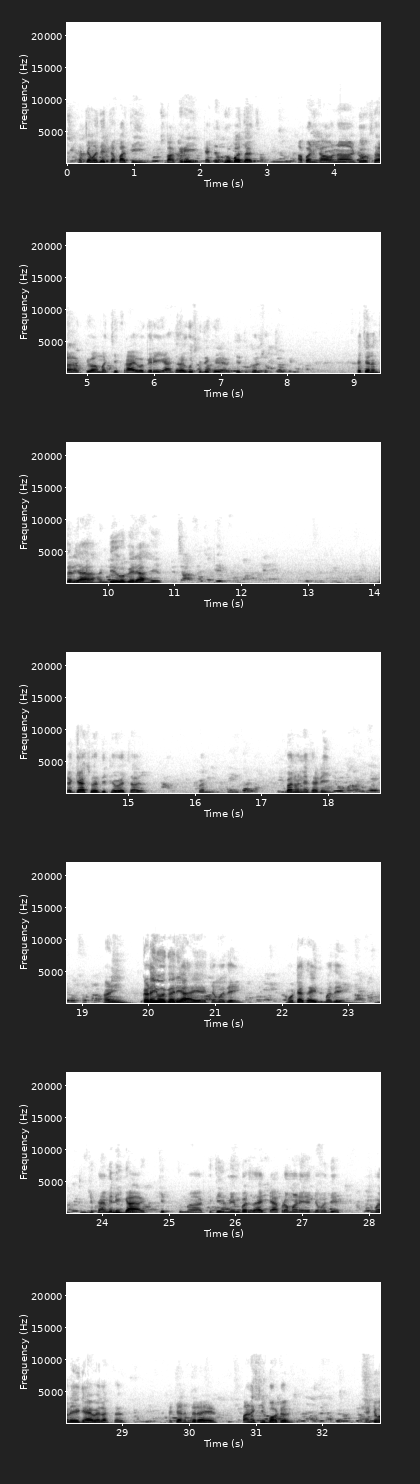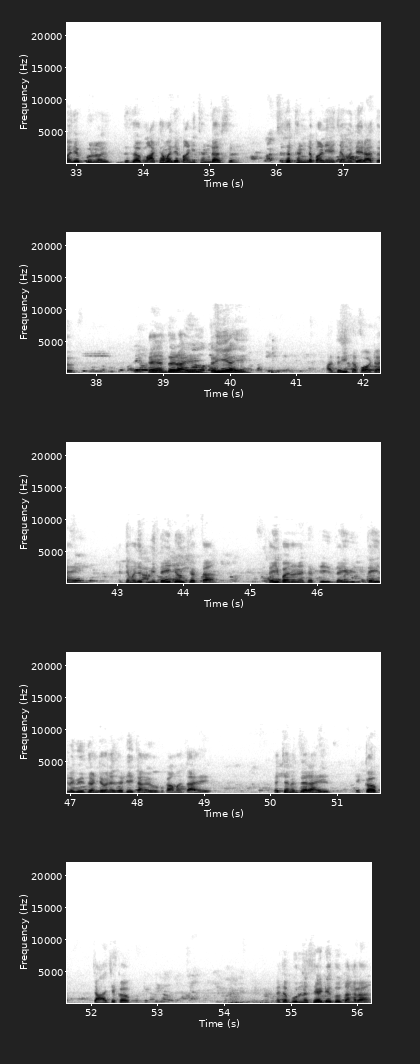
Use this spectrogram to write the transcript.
ह्याच्यामध्ये चपाती भाकरी त्याच्यासोबतच आपण घावना डोसा किंवा मच्छी फ्राय वगैरे या सगळ्या गोष्टी देखील याच्यात करू शकतो. त्याच्यानंतर ह्या हंडी वगैरे आहेत. त्या गॅसवरती ठेवायचा. पण बनवण्यासाठी. आणि कढई वगैरे आहे याच्यामध्ये मोठ्या साईजमध्ये तुमची फॅमिली का कि किती मेंबर्स आहेत त्याप्रमाणे याच्यामध्ये तुम्हाला हे घ्यावे लागतात. त्याच्यानंतर आहे पाण्याची बॉटल याच्यामध्ये पूर्ण जसं माठामध्ये पाणी थंड असतं तसं थंड पाणी याच्यामध्ये राहतं. त्यानंतर आहे दही आहे. हा दहीचा पॉट आहे. याच्यामध्ये तुम्ही दही ठेवू शकता. दही बनवण्यासाठी दही दहीला विरजण ठेवण्यासाठी चांगलं कामाचं आहे. त्याच्यानंतर आहे एक कप चहाचे कप. त्याचा पूर्ण सेट येतो चांगला.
